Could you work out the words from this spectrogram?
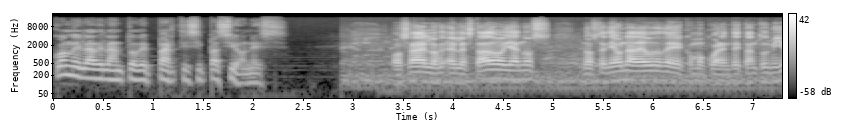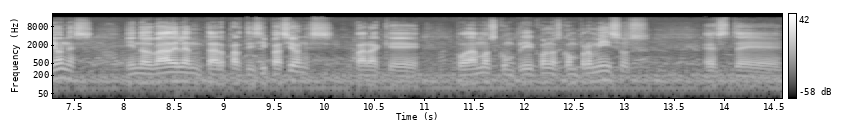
con el adelanto de participaciones. O sea, el, Estado ya nos, nos tenía una deuda de como cuarenta y tantos millones y nos va a adelantar participaciones para que podamos cumplir con los compromisos este,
